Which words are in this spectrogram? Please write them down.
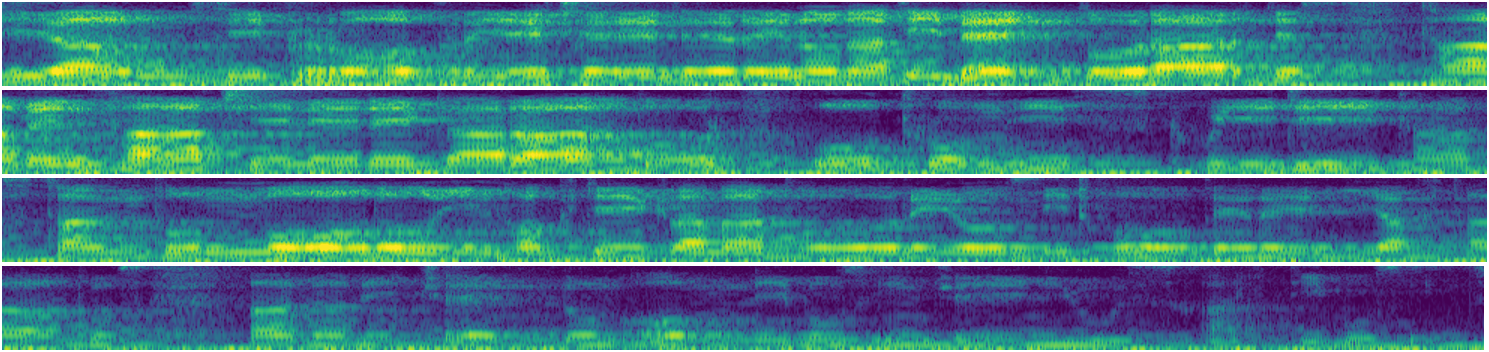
etiam si proprie cedere non adibentur artes, tamen facile declaratur, utrum is qui dicat tantum modo in hoc declamatorios sit opere iactatus, analicendum omnibus ingenius artibus in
